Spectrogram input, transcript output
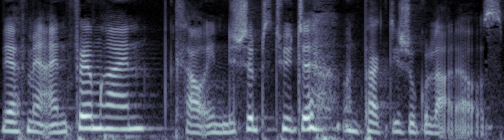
Werf mir einen Film rein, klau ihn die Chipstüte und pack die Schokolade aus.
